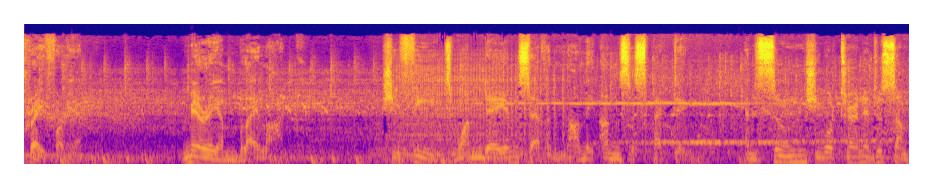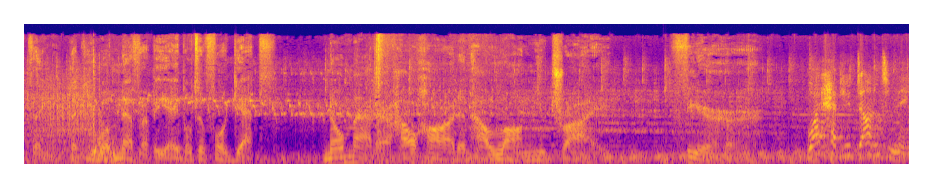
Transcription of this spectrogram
pray for him. Miriam Blaylock. She feeds one day in seven on the unsuspecting, and soon she will turn into something that you will never be able to forget. No matter how hard and how long you try, fear her. What have you done to me?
